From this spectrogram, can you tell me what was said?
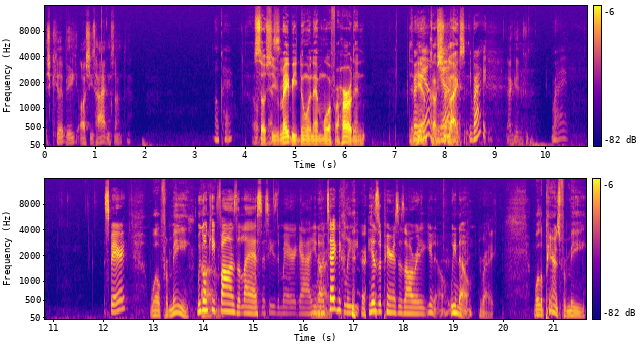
It could be, or she's hiding something. Okay. So she that's- may be doing that more for her than, than For him him. because yeah. she likes it. Right. I get Right. Sperry? Well, for me, We're gonna keep um, Fonz the last since he's the married guy. You know, technically his appearance is already, you know, we know. Right, right. Well, appearance for me,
